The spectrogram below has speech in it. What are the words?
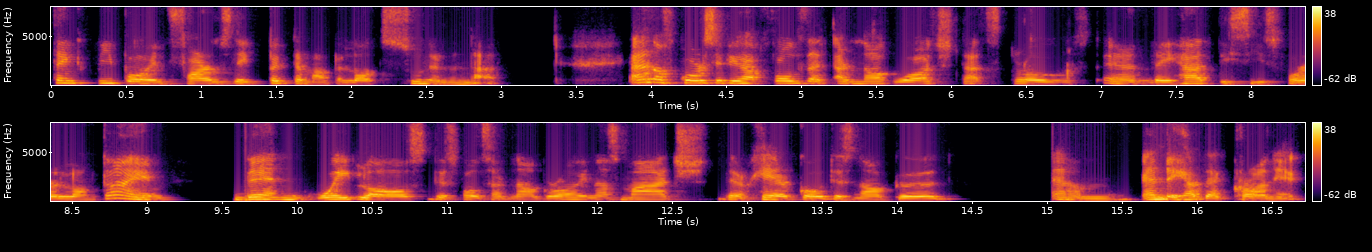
think people in farms, they pick them up a lot sooner than that. And of course, if you have foals that are not watched, that's closed, and they had disease for a long time, then weight loss, these foals are not growing as much, their hair coat is not good, um, and they have that chronic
